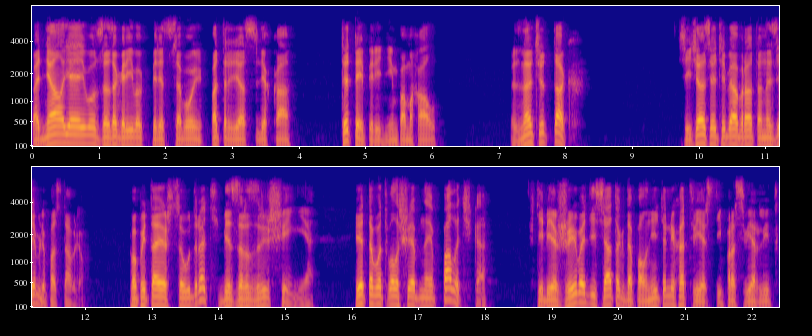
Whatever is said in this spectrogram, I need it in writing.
Поднял я его за загривок перед собой, потряс слегка. ТТ перед ним помахал. Значит так. Сейчас я тебя, брата, на землю поставлю попытаешься удрать без разрешения, эта вот волшебная палочка в тебе живо десяток дополнительных отверстий просверлит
